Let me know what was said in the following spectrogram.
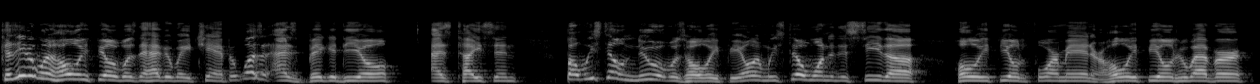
Because even when Holyfield was the heavyweight champ, it wasn't as big a deal as Tyson, but we still knew it was Holyfield, and we still wanted to see the Holyfield Foreman or Holyfield whoever.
